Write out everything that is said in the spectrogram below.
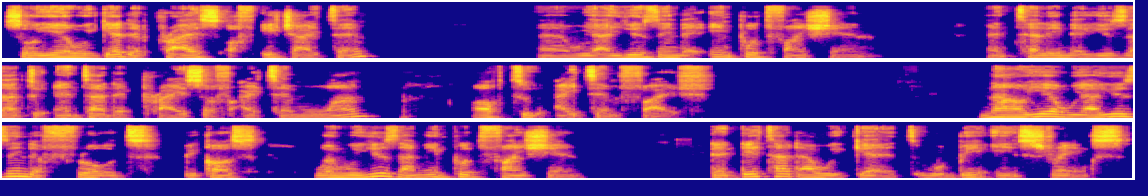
So here we get the price of each item. And we are using the input function and telling the user to enter the price of item one up to item five. Now here we are using the float because when we use an input function, the data that we get will be in strings.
